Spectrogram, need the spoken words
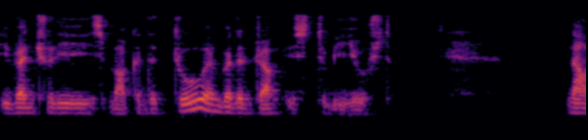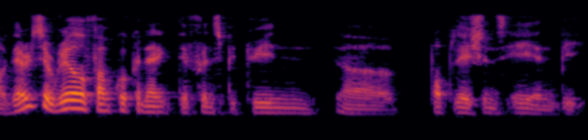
eventually is marketed to and where the drug is to be used. Now, there is a real pharmacokinetic difference between uh, populations A and B.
